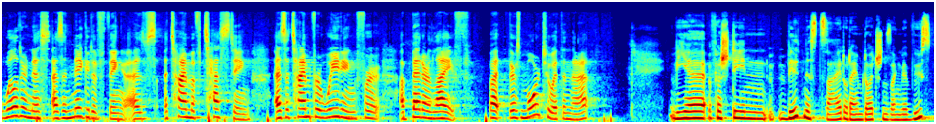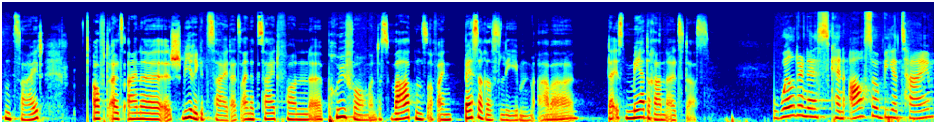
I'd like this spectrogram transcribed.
wilderness as a negative thing, as a time of testing, as a time for waiting for a better life. But there's more to it than that. Wir verstehen Wildniszeit oder im Deutschen sagen wir Wüstenzeit oft als eine schwierige Zeit, als eine Zeit von äh, Prüfung und des Wartens auf ein besseres Leben. Aber da ist mehr dran als das. Wilderness can also be a time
